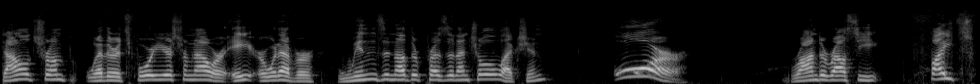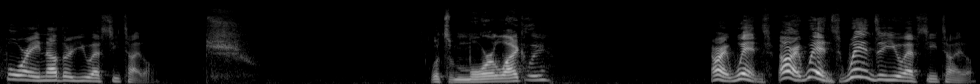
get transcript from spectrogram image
Donald Trump, whether it's four years from now or eight or whatever, wins another presidential election, or Ronda Rousey fights for another UFC title. What's more likely? All right, wins. All right, wins. Wins a UFC title.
